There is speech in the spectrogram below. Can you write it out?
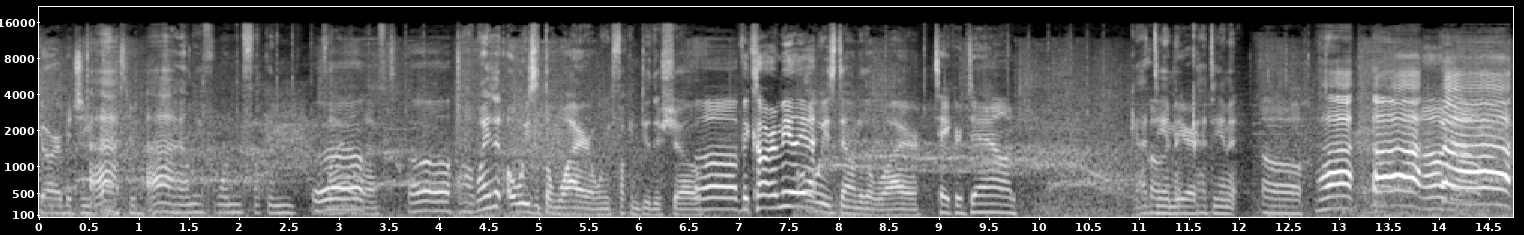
you garbagey bastard. Ah, I only have one fucking vial left. Oh, Oh, why is it always at the wire when we fucking do the show? oh, Vicar Amelia, Always down to the wire. take her down. God Oh, damn it, dear. god damn it. Oh, Ah, ah, Oh, no. ah,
